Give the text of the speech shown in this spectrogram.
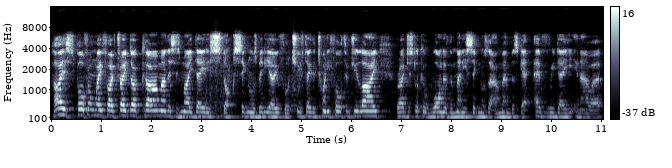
Hi, this is Paul from Wave5Trade.com and this is my daily stock signals video for Tuesday the 24th of July where I just look at one of the many signals that our members get every day in our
